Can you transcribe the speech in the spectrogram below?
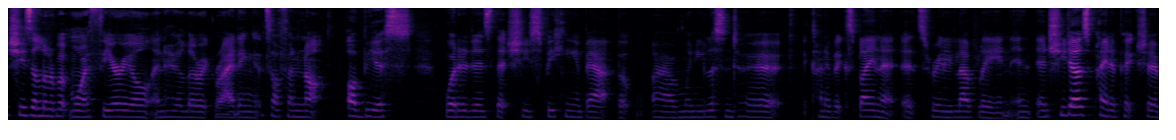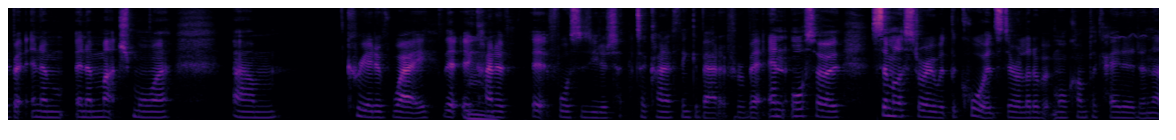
She's a little bit more ethereal in her lyric writing. It's often not obvious what it is that she's speaking about, but um, when you listen to her kind of explain it, it's really lovely. And, and, and she does paint a picture, but in a in a much more um, creative way that it Mm. kind of it forces you to, t- to kind of think about it for a bit and also similar story with the chords they're a little bit more complicated and uh,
